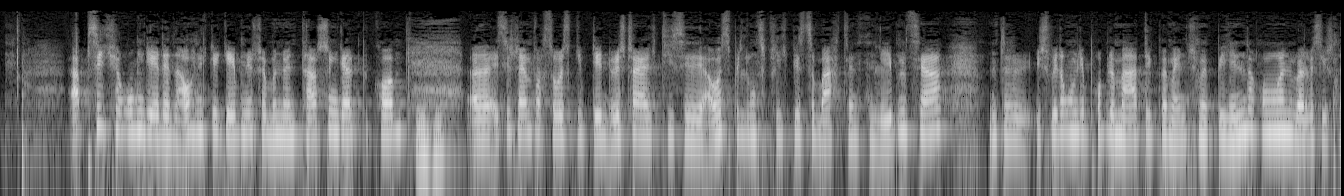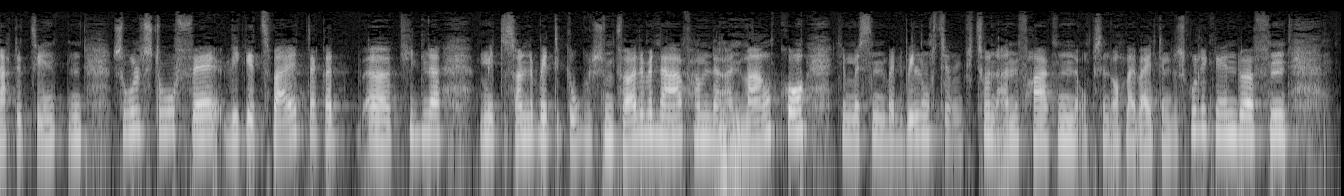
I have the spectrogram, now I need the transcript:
Absicherung, die ja dann auch nicht gegeben ist, wenn man nur ein Taschengeld bekommt. Mhm. Äh, es ist einfach so, es gibt in Österreich diese Ausbildungspflicht bis zum 18. Lebensjahr. Und da ist wiederum die Problematik bei Menschen mit Behinderungen, weil es ist nach der 10. Schulstufe, wie geht's weiter? Gerade äh, Kinder mit sonderpädagogischem Förderbedarf haben da mhm. ein Manko. Die müssen bei der Bildungsdirektion anfragen, ob sie noch mal weiter in die Schule gehen dürfen.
